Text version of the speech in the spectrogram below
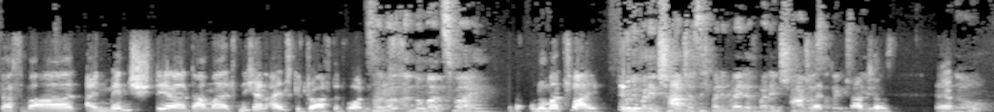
das war ein Mensch, der damals nicht an 1 gedraftet worden Sondern ist, an Nummer 2. sondern an Nummer 2. Entschuldigung, bei den Chargers, nicht bei den Raiders, bei den Chargers hat er gespielt. Chargers. Ja. Genau.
